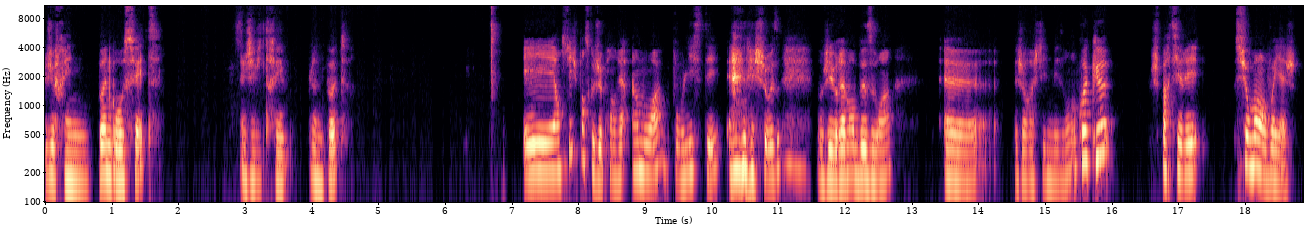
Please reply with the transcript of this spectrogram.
je ferais une bonne grosse fête. J'inviterais plein de potes. Et ensuite, je pense que je prendrai un mois pour lister les choses dont j'ai vraiment besoin. Euh, genre acheter une maison. Quoique, je partirai sûrement en voyage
